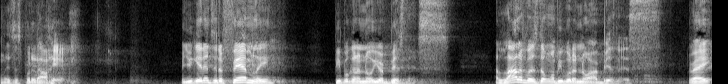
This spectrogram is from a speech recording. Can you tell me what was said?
Let's just put it out here. When you get into the family, people are going to know your business. A lot of us don't want people to know our business, right?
